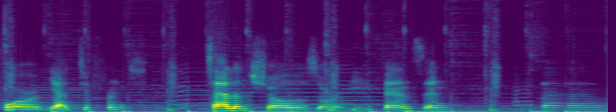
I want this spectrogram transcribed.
for yeah different talent shows or events and uh,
